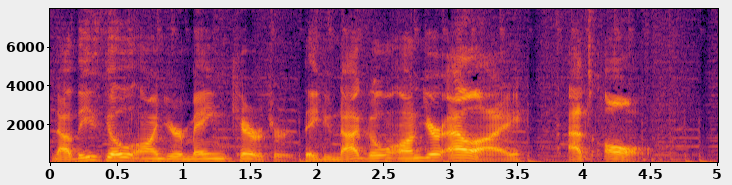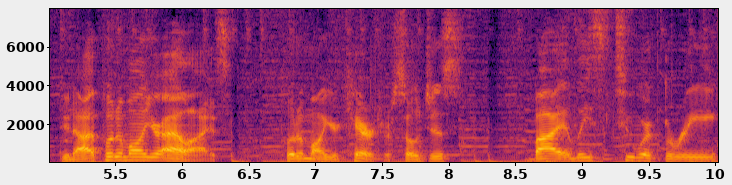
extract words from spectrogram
Now these go on your main character, they do not go on your ally at all. Do not put them on your allies, put them on your character, so just buy at least two or three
